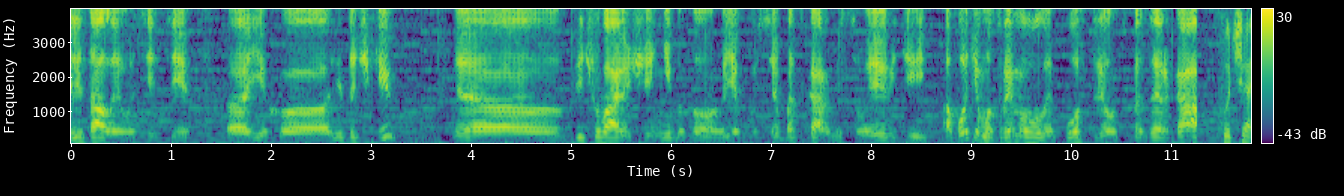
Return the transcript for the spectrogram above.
літали усі ці а, їх а, літачки, е, відчуваючи нібито якусь безкарність своїх дій, а потім отримували постріл з ПЗРК Хоча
